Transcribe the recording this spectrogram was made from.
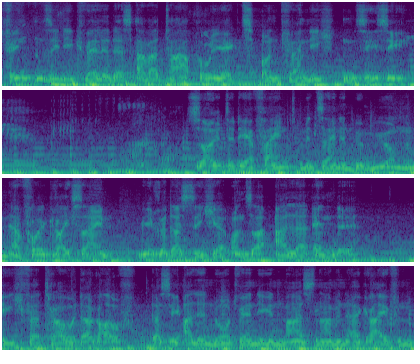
Finden Sie die Quelle des Avatar-Projekts und vernichten Sie sie. Sollte der Feind mit seinen Bemühungen erfolgreich sein, wäre das sicher unser aller Ende. Ich vertraue darauf, dass Sie alle notwendigen Maßnahmen ergreifen,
